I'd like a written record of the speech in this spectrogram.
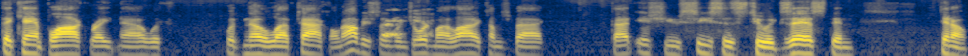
they can't block right now with with no left tackle. And obviously, when Jordan Mailata comes back, that issue ceases to exist. And, you know,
